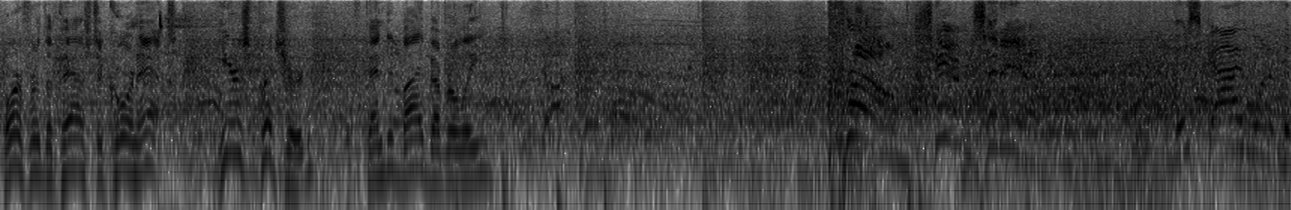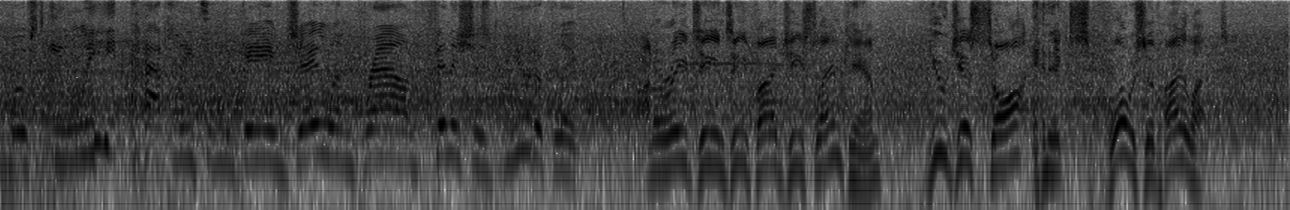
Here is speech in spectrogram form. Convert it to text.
Horford the pass to Kornet. Here's Pritchard, defended by Beverley. Brown jams it in. This guy, one of the most elite athletes in the game, Jaylen Brown, finishes beautifully. On our AT&T 5G Slam Cam, you just saw an explosive highlight.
